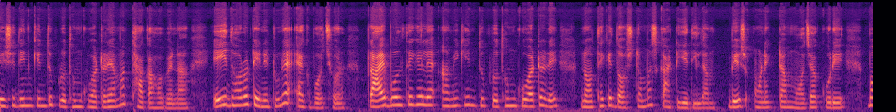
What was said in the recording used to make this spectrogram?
বেশি দিন কিন্তু প্রথম কোয়ার্টারে আমার থাকা হবে না। এই ধরো টেনে টুনে এক বছর। প্রায় বলতে গেলে আমি কিন্তু প্রথম কোয়ার্টারে ন থেকে দশটা মাস কাটিয়ে দিলাম। বেশ অনেকটা মজা করে বা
